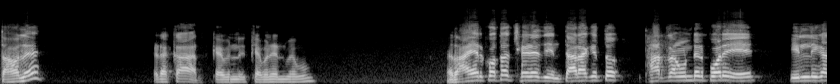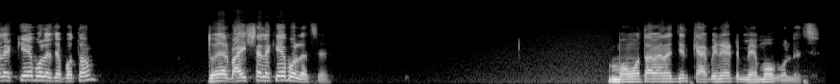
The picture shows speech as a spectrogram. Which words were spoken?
তাহলে এটা কার? ক্যাবিনেট ক্যাবিনেট মেমো? রায়ের কথা ছেড়ে দিন। তার আগে তো থার্ড রাউন্ডের পরে ইললিগালে কে বলেছে প্রথম? দু হাজার বাইশ সালে কে বলেছে? মমতা ব্যানার্জির ক্যাবিনেট মেমো বলেছে।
